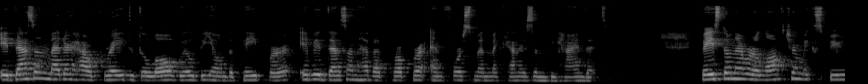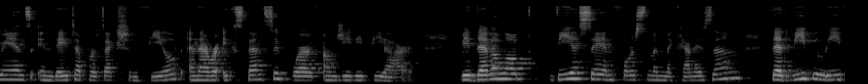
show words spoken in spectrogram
it doesn't matter how great the law will be on the paper if it doesn't have a proper enforcement mechanism behind it. Based on our long-term experience in data protection field and our extensive work on GDPR, we developed DSA enforcement mechanism that we believe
